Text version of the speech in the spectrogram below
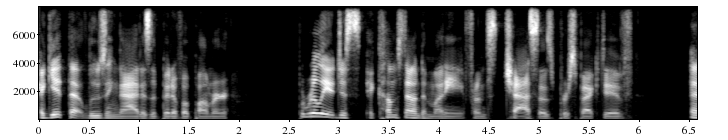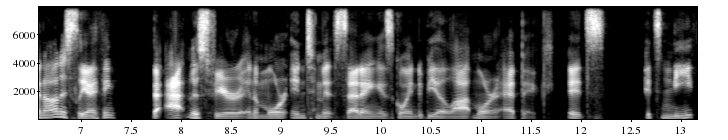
I get that losing that is a bit of a bummer, but really it just it comes down to money from CHSAA's perspective. And honestly, I think the atmosphere in a more intimate setting is going to be a lot more epic. It's it's neat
